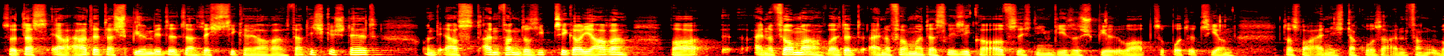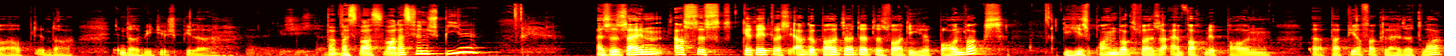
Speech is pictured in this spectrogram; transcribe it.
sodass er, er hatte das Spiel Mitte der 60er Jahre fertiggestellt und erst Anfang der 70er Jahre war eine Firma, wollte eine Firma das Risiko auf sich nehmen, dieses Spiel überhaupt zu produzieren. Das war eigentlich der große Anfang überhaupt in der, in der Videospiele-Geschichte. Was, was war das für ein Spiel? Also sein erstes Gerät, was er gebaut hatte, das war die Braunbox. Die hieß Braunbox, weil sie einfach mit braunem äh, Papier verkleidet war.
